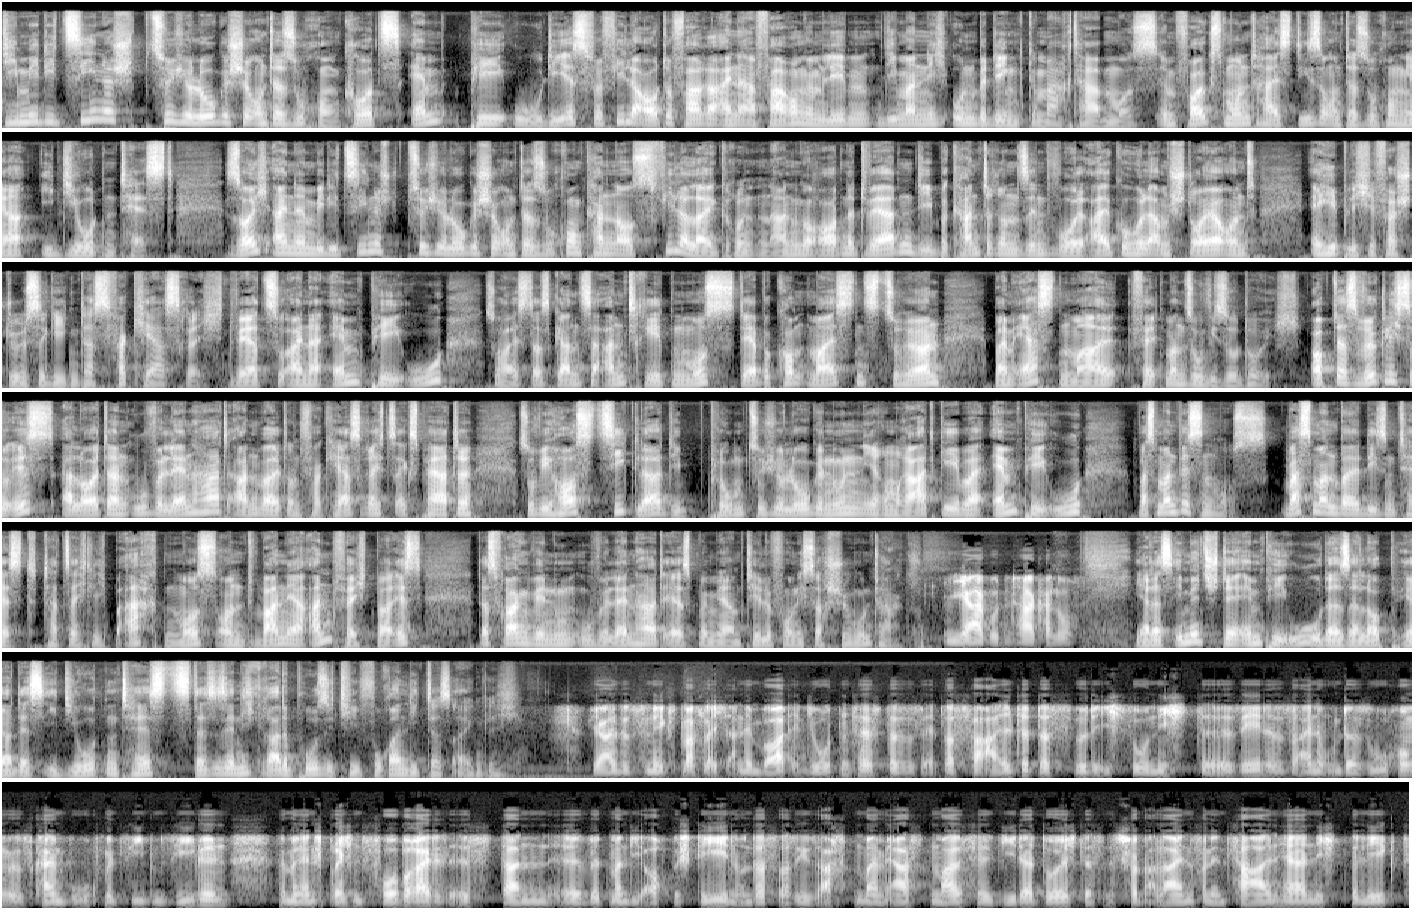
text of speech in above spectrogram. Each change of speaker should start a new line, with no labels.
Die medizinisch-psychologische Untersuchung, kurz MPU, die ist für viele Autofahrer eine Erfahrung im Leben, die man nicht unbedingt gemacht haben muss. Im Volksmund heißt diese Untersuchung ja Idiotentest. Solch eine medizinisch-psychologische Untersuchung kann aus vielerlei Gründen angeordnet werden. Die bekannteren sind wohl Alkohol am Steuer und erhebliche Verstöße gegen das Verkehrsrecht. Wer zu einer MPU, so heißt das Ganze, antreten muss, der bekommt meistens zu hören, beim ersten Mal fällt man sowieso durch. Ob das wirklich so ist, erläutern Uwe Lenhardt, Anwalt und Verkehrsrechtsexperte, sowie Horst Ziegler, Diplompsychologe, nun in ihrem Ratgeber MPU, was man wissen muss. Was man bei diesem Test tatsächlich beachten muss und wann er anfechtbar ist, das fragen wir nun Uwe Lenhardt. Er ist bei mir am Telefon. Ich sage schönen guten Tag.
Ja, guten Tag, hallo.
Ja, das Image der MPU oder salopp ja des Idiotentests, das ist ja nicht gerade positiv. Woran liegt das eigentlich?
Ja, also zunächst mal vielleicht an dem Wort Idiotentest, das ist etwas veraltet, das würde ich so nicht äh, sehen. Es ist eine Untersuchung, es ist kein Buch mit sieben Siegeln. Wenn man entsprechend vorbereitet ist, dann äh, wird man die auch bestehen. Und das, was Sie sagten, beim ersten Mal fällt jeder durch, das ist schon allein von den Zahlen her nicht belegt.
